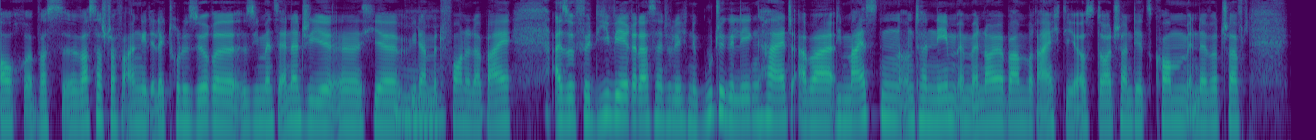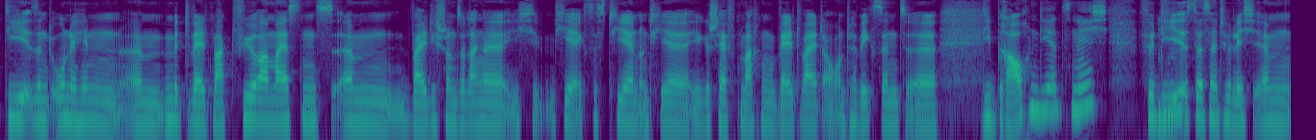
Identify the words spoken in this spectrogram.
auch was äh, Wasserstoff angeht, Elektrolyseure, Siemens Energy äh, hier mhm. wieder mit vorne dabei. Also für die wäre das natürlich eine gute Gelegenheit, aber die meisten Unternehmen im erneuerbaren Bereich, die aus Deutschland jetzt kommen in der Wirtschaft, die sind ohnehin ähm, mit Weltmarktführer meistens, ähm, weil die schon so lange hier existieren und hier ihr Geschäft machen, weltweit auch unterwegs sind. Äh, die brauchen die jetzt nicht. Für die mhm. ist das natürlich ähm,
